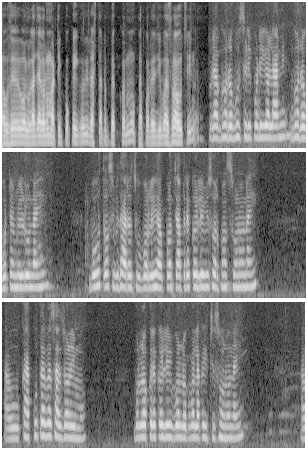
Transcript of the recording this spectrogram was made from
आउ से अलग जगार मटी पकईकर रास्ता पैक करनु तापर जावासवा हो पूरा घर भुशुड़ी पड़ गलानी घर गोटे मिलू ना ବହୁତ ଅସୁବିଧାରେ ଅଛୁ ବୋଲି ଆଉ ପଞ୍ଚାୟତରେ କହିଲେ ବି ସରପଞ୍ଚ ଶୁଣୁନାହିଁ ଆଉ କାହାକୁ ତେବେ ସାର୍ ଜଣେଇମୁ ବ୍ଲକରେ କହିଲେ ବି ବ୍ଲକ୍ବାଲା କିଛି ଶୁଣୁନାହିଁ ଆଉ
